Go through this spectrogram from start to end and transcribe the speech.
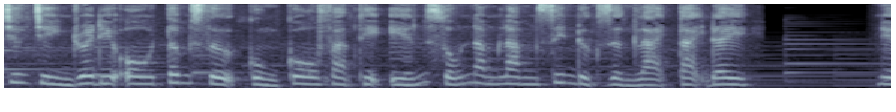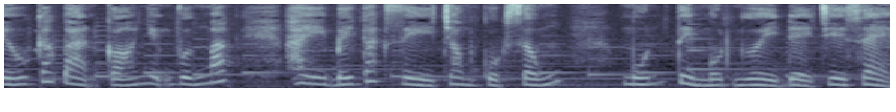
Chương trình radio tâm sự cùng cô Phạm Thị Yến số 55 xin được dừng lại tại đây. Nếu các bạn có những vướng mắc hay bế tắc gì trong cuộc sống, muốn tìm một người để chia sẻ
